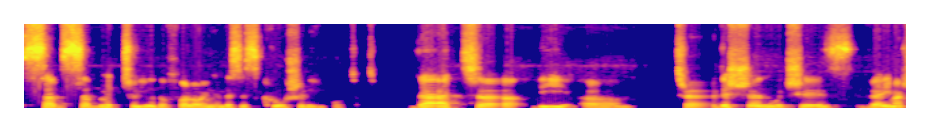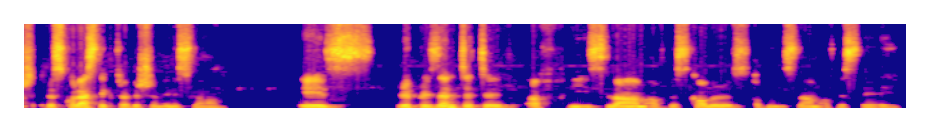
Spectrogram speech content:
sub submit to you the following, and this is crucially important, that uh, the um, tradition, which is very much the scholastic tradition in Islam, is representative of the Islam of the scholars, of the Islam of the state.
